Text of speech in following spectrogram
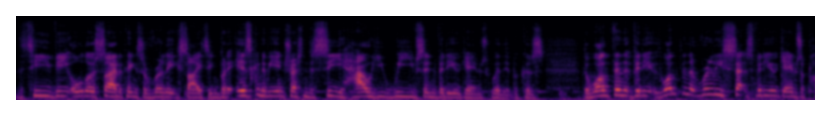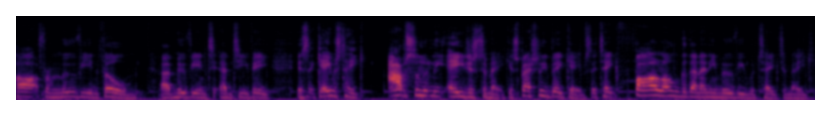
the TV, all those side of things are really exciting. But it is going to be interesting to see how he weaves in video games with it, because the one thing that video, one thing that really sets video games apart from movie and film, uh, movie and, t- and TV, is that games take absolutely ages to make, especially big games. They take far longer than any movie would take to make.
